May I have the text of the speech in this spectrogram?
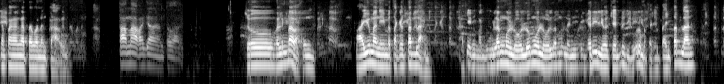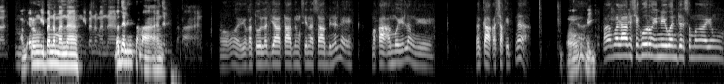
ng pangangatawan ng tao. Tama ka dyan, Anton. So, halimbawa, kung tayo man eh matagal tablang, kasi magulang mo, lolo mo, lola mo, naninigarilyo, siyempre siguro matagal tayong tablan. Ah, merong iba naman na madaling tamaan. Yung katulad yata ng sinasabi nila eh, makaamoy lang eh, nagkakasakit na. Oh, may, Parang wala rin sigurong iniwan dyan sa mga yung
